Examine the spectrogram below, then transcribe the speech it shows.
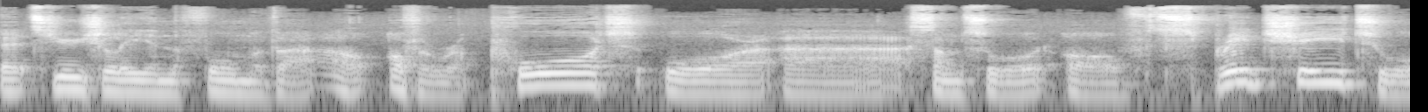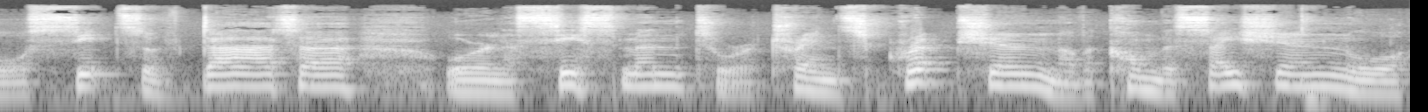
it's usually in the form of a, of a report or uh, some sort of spreadsheet or sets of data or an assessment or a transcription of a conversation or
